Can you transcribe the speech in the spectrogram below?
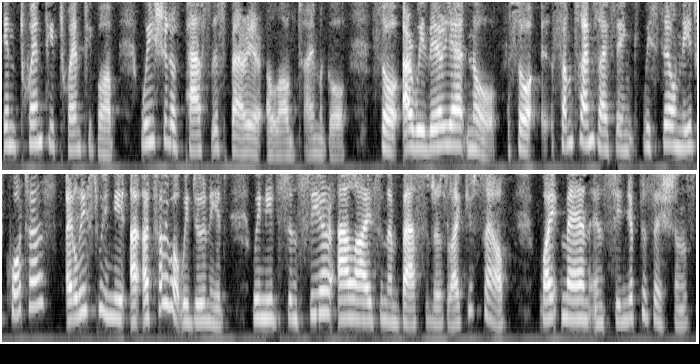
in 2020, Bob. We should have passed this barrier a long time ago. So are we there yet? No. So sometimes I think we still need quotas. At least we need, I, I'll tell you what we do need. We need sincere allies and ambassadors like yourself, white men in senior positions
